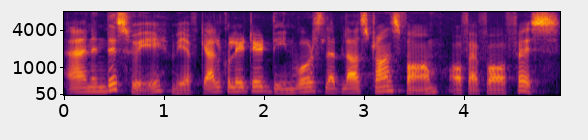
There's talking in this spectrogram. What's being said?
And in this way, we have calculated the inverse Laplace transform of f of s.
